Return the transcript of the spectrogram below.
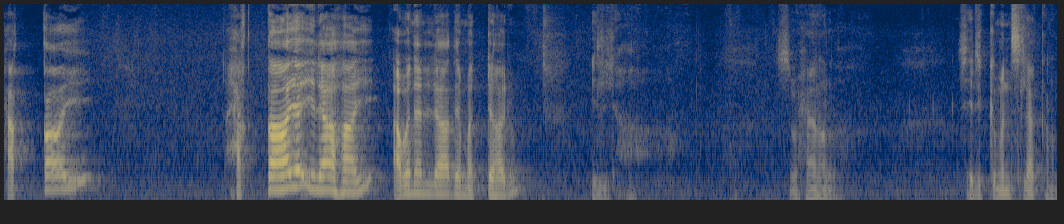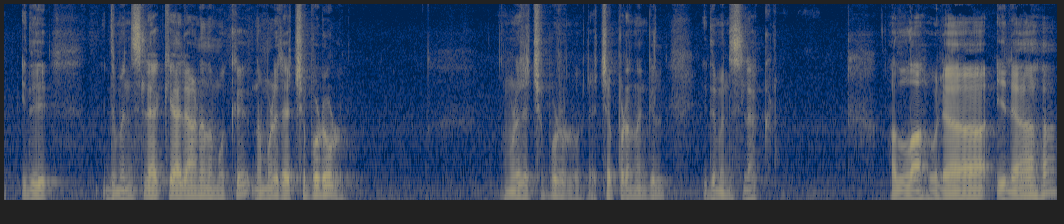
ഹക്കായി ഹക്കായ ഇലാഹായി അവനല്ലാതെ മറ്റാരും ഇല്ല. സുഹാനല്ല ശരിക്കും മനസ്സിലാക്കണം. ഇത് ഇത് മനസ്സിലാക്കിയാലാണ് നമുക്ക് നമ്മൾ രക്ഷപ്പെടുള്ളൂ. നമ്മൾ രക്ഷപ്പെടുള്ളൂ. രക്ഷപ്പെടണമെങ്കിൽ ഇത് മനസ്സിലാക്കണം. അള്ളാഹു ലാ ഇലാഹ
